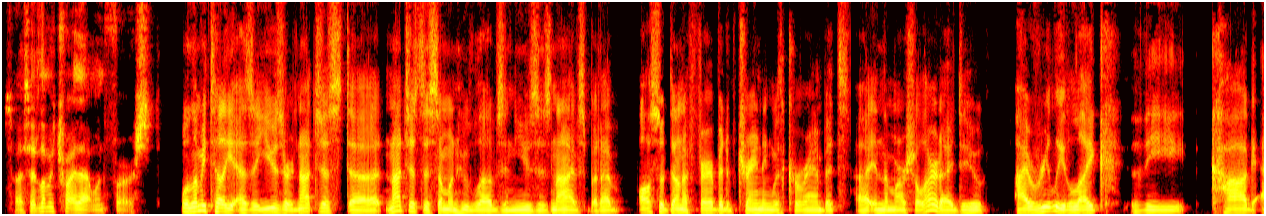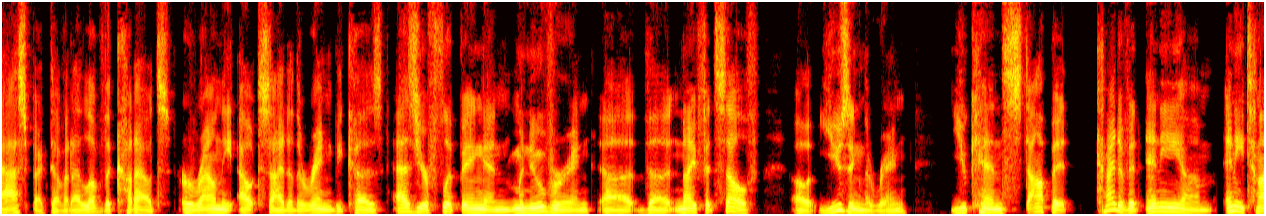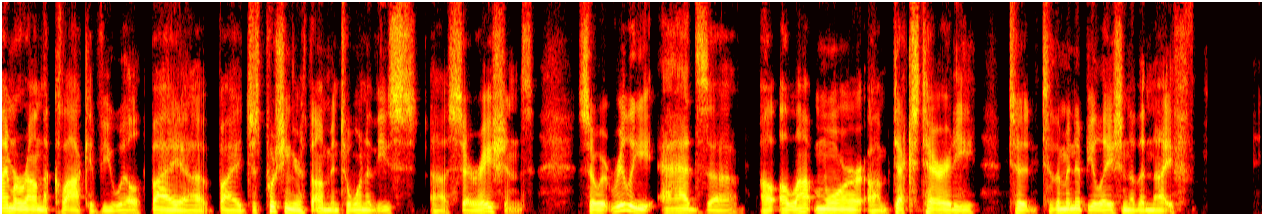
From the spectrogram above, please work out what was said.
So I said, let me try that one first. Well, let me tell you, as a user, not just uh, not just as someone who loves and uses knives, but I've also done a fair bit of training with karambits uh, in the martial art I do. I really like the cog aspect of it. I love the cutouts around the outside of the ring because as you're flipping and maneuvering uh, the knife itself uh, using the ring, you can stop it kind of at any um, any time around the clock, if you will, by uh, by just pushing your thumb into one of these uh, serrations. So it really adds uh, a, a, lot more um, dexterity to to the manipulation of the knife.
